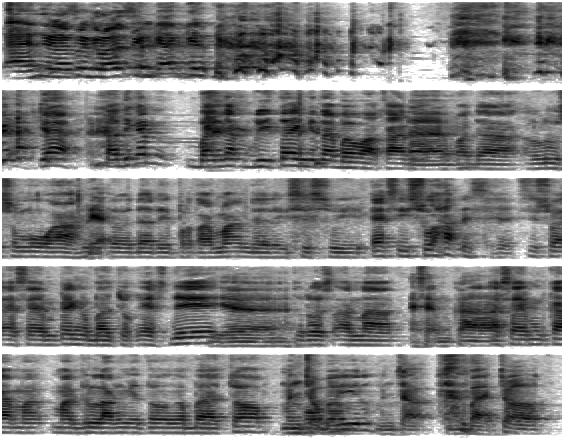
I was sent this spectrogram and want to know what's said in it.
Anjir langsung closing kaget ya tadi kan banyak berita yang kita bawakan Ah. kepada lu semua Ya. gitu. Dari pertama dari siswi eh siswa siswa SMP ngebacok SD Iya. Terus anak SMK SMK Ma- Magelang itu ngebacok mencoba mobil. menca- membacok.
